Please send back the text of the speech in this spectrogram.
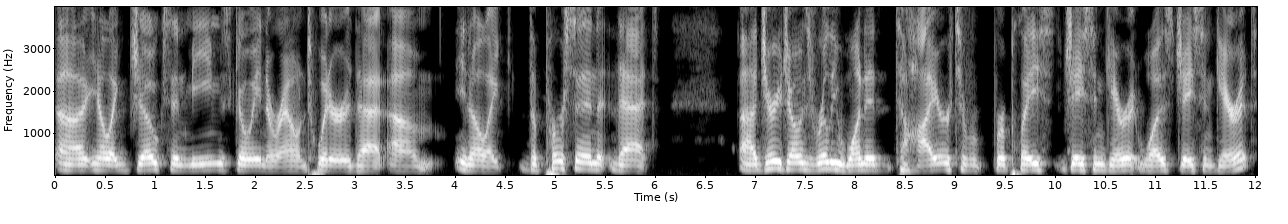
uh, you know, like jokes and memes going around Twitter that, um, you know, like the person that uh, Jerry Jones really wanted to hire to re- replace Jason Garrett was Jason Garrett.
